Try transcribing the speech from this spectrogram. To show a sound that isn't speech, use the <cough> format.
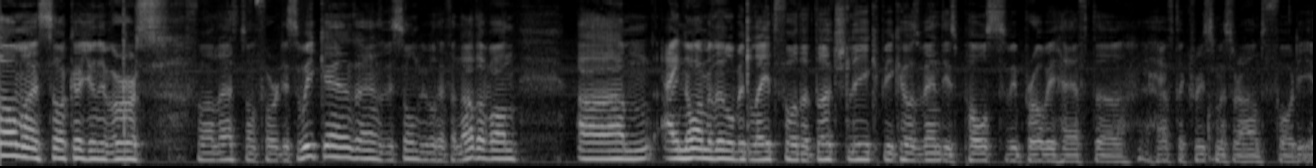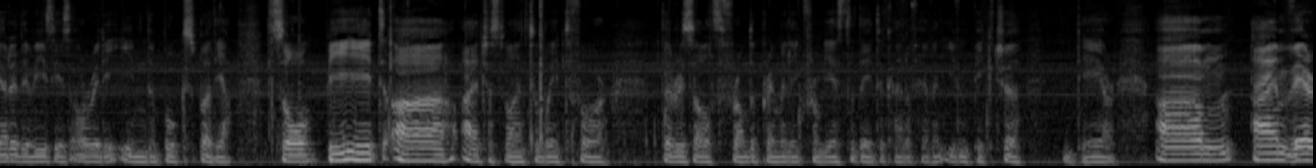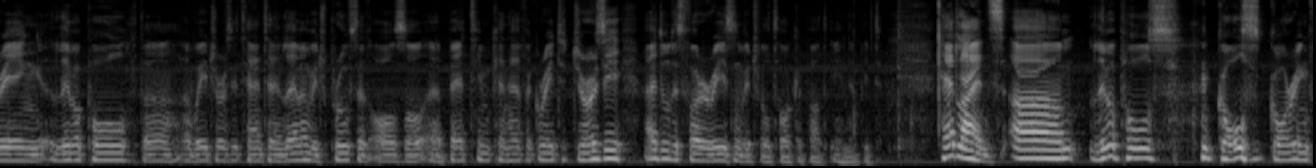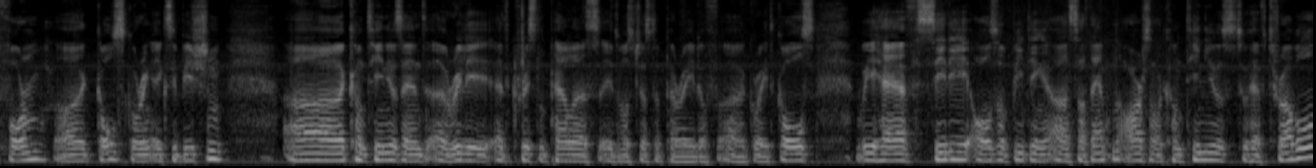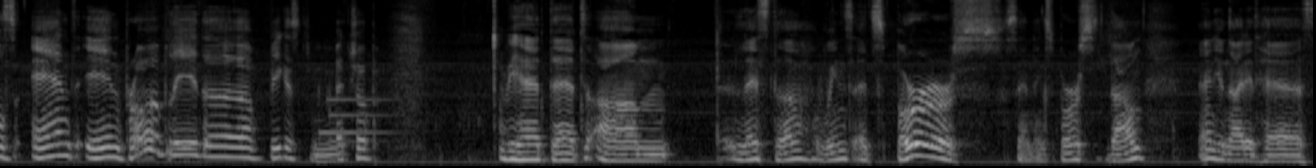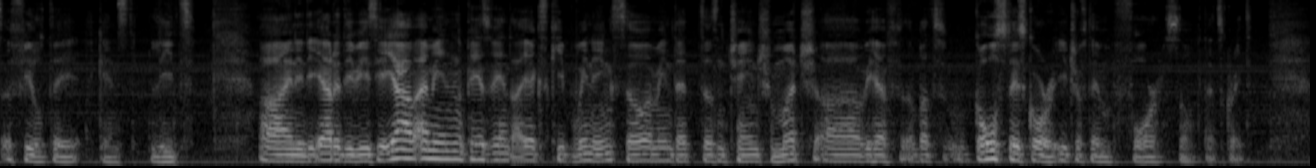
Hello, my soccer universe, for last one for this weekend, and soon we will have another one. Um, I know I'm a little bit late for the Dutch league because when this posts, we probably have the have the Christmas round for the Eredivisie is already in the books. But yeah, so be it. Uh, I just wanted to wait for the results from the Premier League from yesterday to kind of have an even picture there. Um, I'm wearing Liverpool, the away jersey 10 10 11, which proves that also a bad team can have a great jersey. I do this for a reason, which we'll talk about in a bit. Headlines um, Liverpool's <laughs> goal scoring form, uh, goal scoring exhibition uh, continues and uh, really at Crystal Palace it was just a parade of uh, great goals. We have City also beating uh, Southampton. Arsenal continues to have troubles and in probably the biggest matchup we had that um, Leicester wins at Spurs, sending Spurs down and United has a field day against Leeds. Uh, and in the Eredivisie, yeah, I mean PSV and Ajax keep winning, so I mean that doesn't change much. Uh, we have, but goals they score, each of them four, so that's great.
